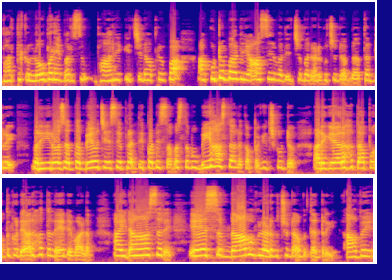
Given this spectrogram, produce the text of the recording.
భర్తకు లోబడే మనసు భార్యకి ఇచ్చిన ప్రభ ఆ కుటుంబాన్ని ఆశీర్వదించమని అడుగుచున్నాం నా తండ్రి. మరి ఈ రోజంతా మేము చేసే ప్రతి పని సమస్తము మీ హస్తాలకు అప్పగించుకుంటూ అడిగే అర్హత పొందుకునే అర్హత లేని వాళ్ళం. అయినా సరే ఏసు నామములు అడుగుచున్నాము తండ్రి. ఆమె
